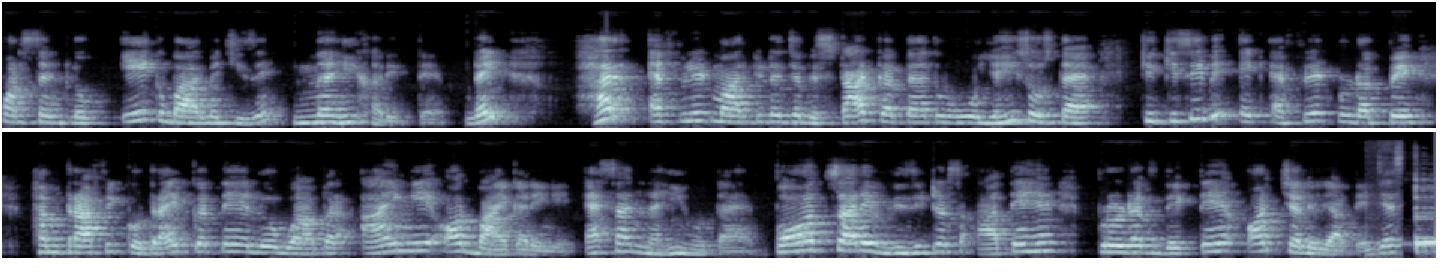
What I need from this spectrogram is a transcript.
परसेंट लोग एक बार में चीज़ें नहीं खरीदते हैं राइट हर एफिलेट मार्केटर जब स्टार्ट करता है तो वो यही सोचता है कि किसी भी एक एफिलेट प्रोडक्ट पे हम ट्रैफ़िक को ड्राइव करते हैं, लोग वहाँ पर आएँगे और बाय करेंगे। ऐसा नहीं होता है। बहुत सारे विजिटर्स आते हैं प्रोडक्ट्स देखते हैं और चले जाते हैं। जैसे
